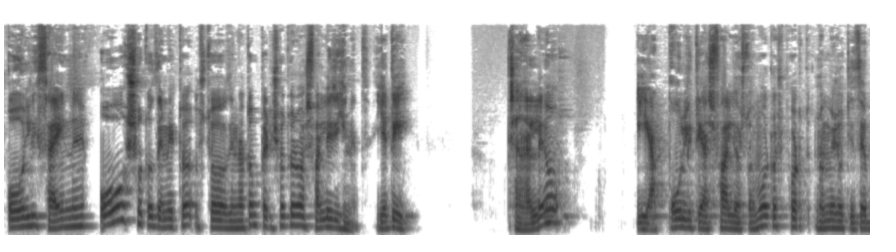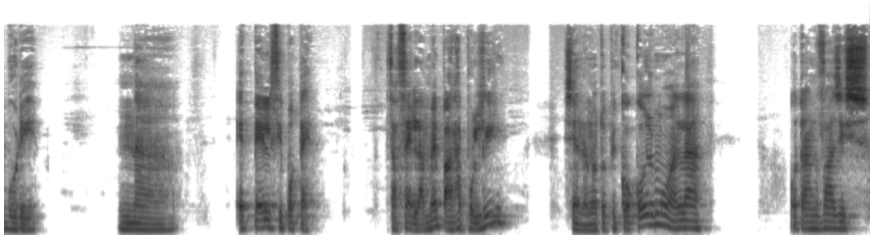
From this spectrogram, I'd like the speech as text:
όλοι θα είναι όσο το δυνατό, στο δυνατόν περισσότερο ασφαλής γίνεται. Γιατί, ξαναλέω, η απόλυτη ασφάλεια στο motorsport νομίζω ότι δεν μπορεί να επέλθει ποτέ. Θα θέλαμε πάρα πολύ σε έναν οτοπικό κόσμο, αλλά όταν βάζεις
